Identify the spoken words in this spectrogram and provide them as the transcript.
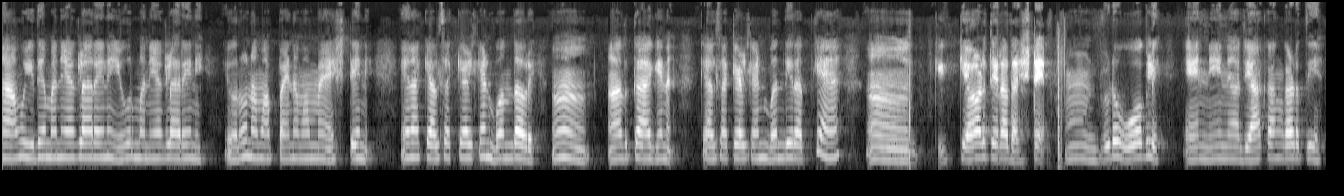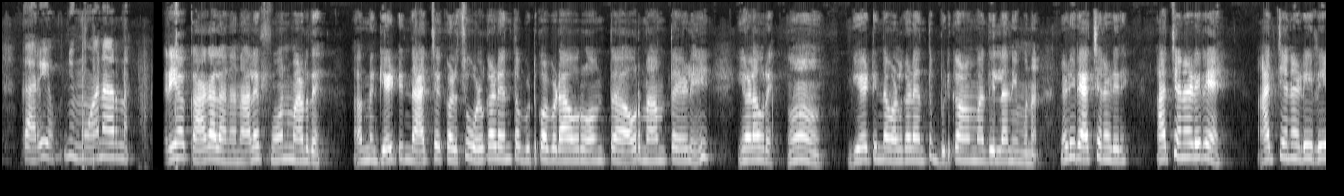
ನಾವು ಇದೇ ಮನೆಯಾಗ್ಲಾರೇನೆ, ಇವ್ರ ಮನೆಯಾಗ್ಲಾರೇನೆ. ಇವರು ನಮ್ಮ ಅಪ್ಪ ನಮ್ಮಮ್ಮ ಅಷ್ಟೇನೆ ಏನೋ ಕೆಲಸ ಕೇಳ್ಕೊಂಡು ಬಂದವ್ರಿ. ಹ್ಞೂ ಅದಕ್ಕಾಗಿನ ಕೆಲಸ ಕೇಳ್ಕೊಂಡು ಬಂದಿರೋದಕ್ಕೆ ಕೇಳ್ತಿರೋದಷ್ಟೇ. ಹ್ಞೂ ಬಿಡು, ಹೋಗ್ಲಿ. ಏನು ನೀನು ಅದು ಯಾಕೆ ಹಂಗಾಡ್ತಿ ಕರಿ ನಿಮ್ಮ ಓನರ್ನ. ಕರಿಯೋಕ್ಕಾಗಲ್ಲ, ನಾನು ಅಲ್ಲೇ ಫೋನ್ ಮಾಡಿದೆ. ಅವ್ರನ್ನ ಗೇಟಿಂದ ಆಚೆ ಕಳಿಸಿ ಒಳಗಡೆ ಅಂತ ಬಿಟ್ಕೊಬೇಡ ಅವರು ಅಂತ ಅವ್ರನ್ನ ಅಂತ ಹೇಳಿ ಹೇಳವ್ರೆ ಹ್ಞೂ ಗೇಟಿಂದ ಒಳಗಡೆ ಅಂತ ಬಿಟ್ಕೊಂಬೋದಿಲ್ಲ ನಿಮ್ಮನ್ನ. ನಡೀರಿ, ಆಚೆ ನಡೀರಿ ಆಚೆ ನಡೀರಿ ಆಚೆ ನಡೀರಿ,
